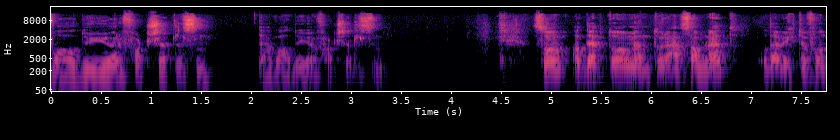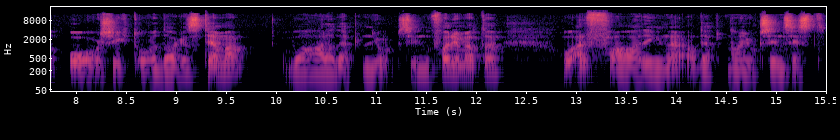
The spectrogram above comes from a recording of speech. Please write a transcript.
hva du gjør fortsettelsen. Det er hva du gjør fortsettelsen. Så adept og mentor er samlet, og det er viktig å få en oversikt over dagens tema. Hva har adepten gjort siden forrige møte, og erfaringene adepten har gjort siden sist.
